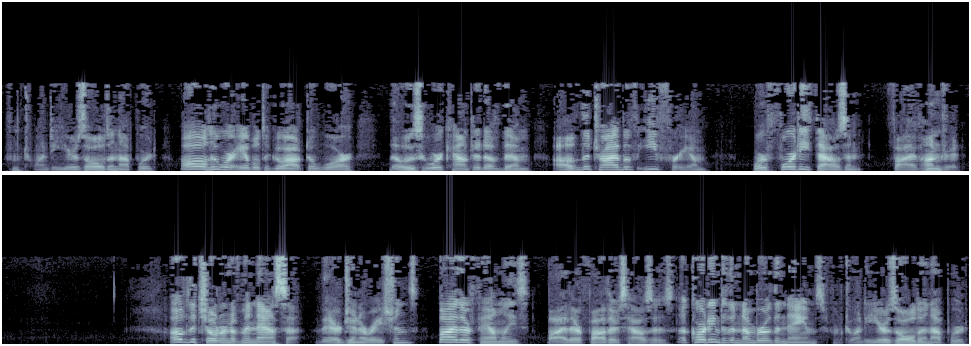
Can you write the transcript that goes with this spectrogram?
from twenty years old and upward, all who were able to go out to war, those who were counted of them, of the tribe of Ephraim, were forty thousand five hundred. Of the children of Manasseh, their generations, by their families, by their fathers' houses, according to the number of the names, from twenty years old and upward,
